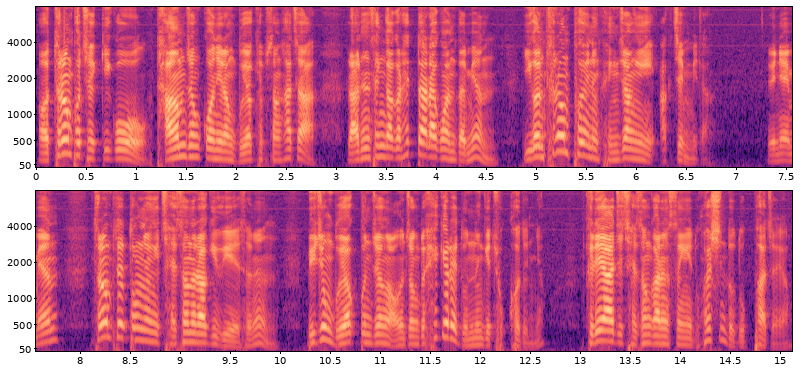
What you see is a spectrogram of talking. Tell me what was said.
어, 트럼프 제끼고 다음 정권이랑 무역 협상하자라는 생각을 했다라고 한다면 이건 트럼프에는 굉장히 악재입니다. 왜냐하면 트럼프 대통령이 재선을 하기 위해서는 미중 무역 분쟁을 어느 정도 해결해 놓는 게 좋거든요. 그래야지 재선 가능성이 훨씬 더 높아져요.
